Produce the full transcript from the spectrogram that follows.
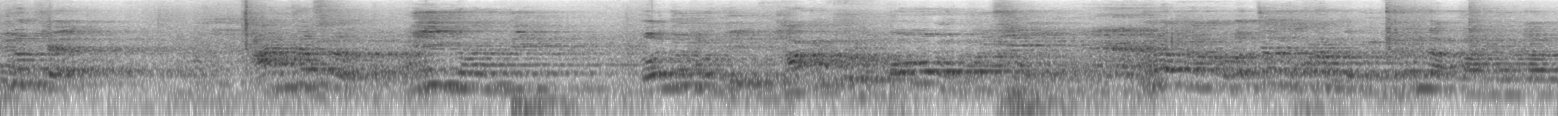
이렇게 앉아서 얘기하는데 어느 분이 방구를 꽁꽁 웃어요. 그러면 어떤 사람들은 그런단 말입니다.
